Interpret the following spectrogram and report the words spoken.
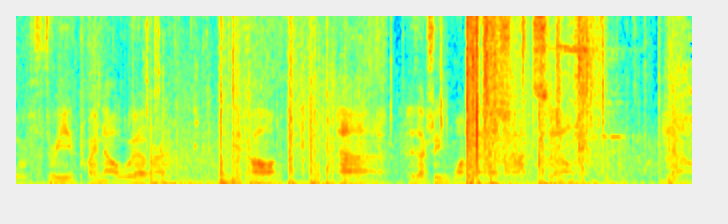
or 3 point now, whatever it's called, uh, is actually one shot so, you know.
